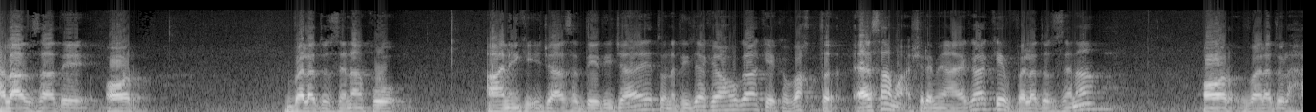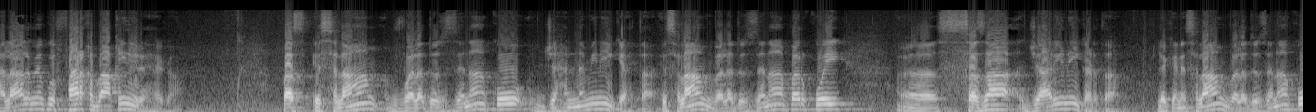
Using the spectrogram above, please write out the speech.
حلال زادے اور ولد الزنا کو آنے کی اجازت دے دی جائے تو نتیجہ کیا ہوگا کہ ایک وقت ایسا معاشرے میں آئے گا کہ ولد الزنا اور ولد الحلال میں کوئی فرق باقی نہیں رہے گا۔ بس اسلام ولد الزنا کو جہنمی نہیں کہتا۔ اسلام ولد الزنا پر کوئی سزا جاری نہیں کرتا۔ لیکن اسلام ولد الزنا کو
